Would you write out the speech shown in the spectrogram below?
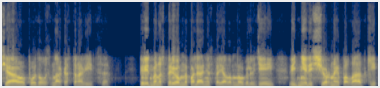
Сяо подал знак остановиться. Перед монастырем на поляне стояло много людей, виднелись черные палатки,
